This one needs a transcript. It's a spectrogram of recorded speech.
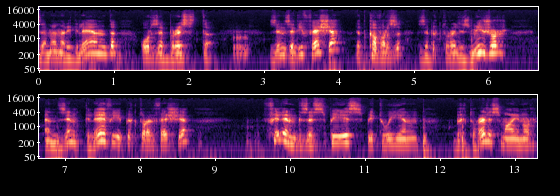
the mammary gland or the breast. Then the deep fascia, it covers the pectoralis major, and then clavipectoral fascia, filling the space between pectoralis minor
